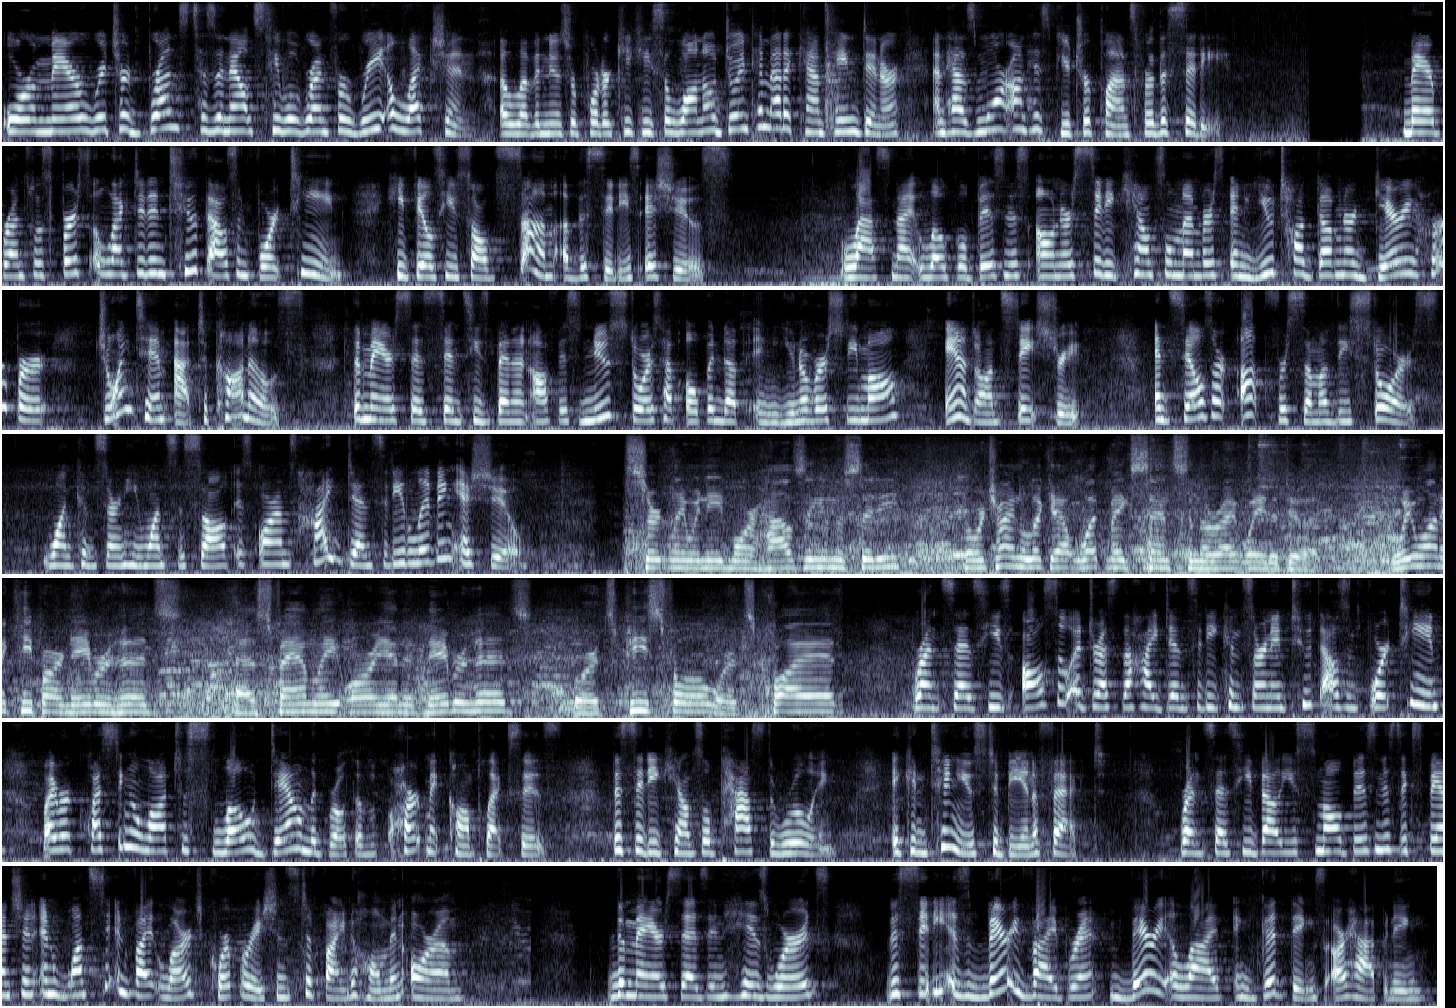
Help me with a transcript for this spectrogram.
Orem Mayor Richard Brunst has announced he will run for re-election. 11 News reporter Kiki Solano joined him at a campaign dinner and has more on his future plans for the city. Mayor Brunst was first elected in 2014. He feels he solved some of the city's issues. Last night, local business owners, city council members, and Utah Governor Gary Herbert joined him at Tucanos. The mayor says since he's been in office, new stores have opened up in University Mall and on State Street. And sales are up for some of these stores. One concern he wants to solve is Orem's high density living issue. Certainly we need more housing in the city, but we're trying to look at what makes sense and the right way to do it. We want to keep our neighborhoods as family-oriented neighborhoods where it's peaceful, where it's quiet. Brunst says he's also addressed the high density concern in 2014 by requesting a law to slow down the growth of apartment complexes. The city council passed the ruling. It continues to be in effect. Brunst says he values small business expansion and wants to invite large corporations to find a home in Orem. The mayor says in his words, the city is very vibrant, very alive, and good things are happening.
